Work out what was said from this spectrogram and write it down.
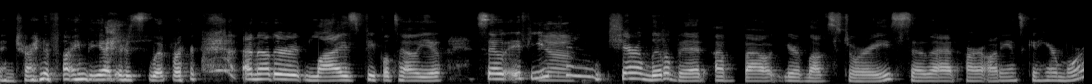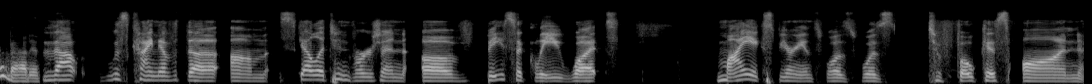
and trying to find the other slipper and other lies people tell you. So, if you yeah. can share a little bit about your love story so that our audience can hear more about it. That was kind of the um, skeleton version of basically what my experience was was to focus on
